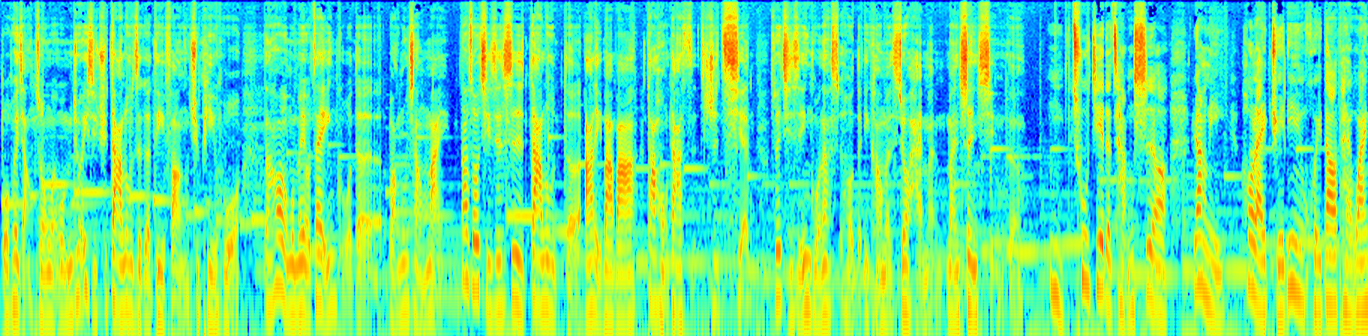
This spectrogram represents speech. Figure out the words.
我会讲中文，我们就一起去大陆这个地方去批货，然后我们有在英国的网络上卖。那时候其实是大陆的阿里巴巴大红大紫之前，所以其实英国那时候的 e-commerce 就还蛮蛮盛行的。嗯，初阶的尝试哦，让你后来决定回到台湾，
